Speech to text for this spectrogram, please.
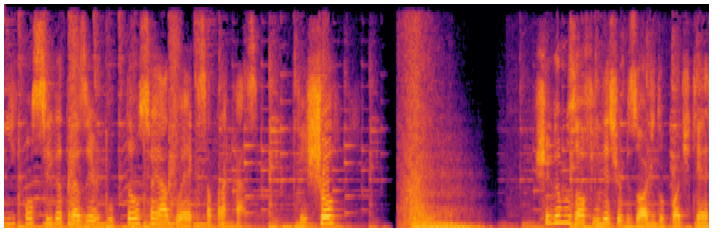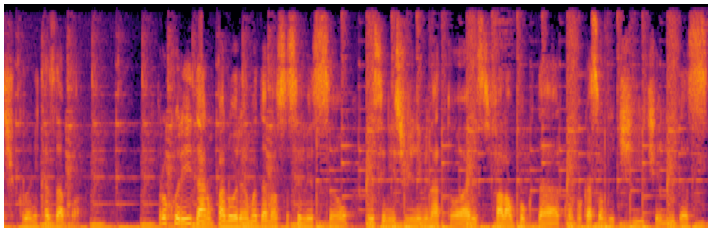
e consiga trazer o tão sonhado Hexa para casa. Fechou? Chegamos ao fim deste episódio do podcast Crônicas da Bola. Procurei dar um panorama da nossa seleção nesse início de eliminatórias, falar um pouco da convocação do Tite ali, das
